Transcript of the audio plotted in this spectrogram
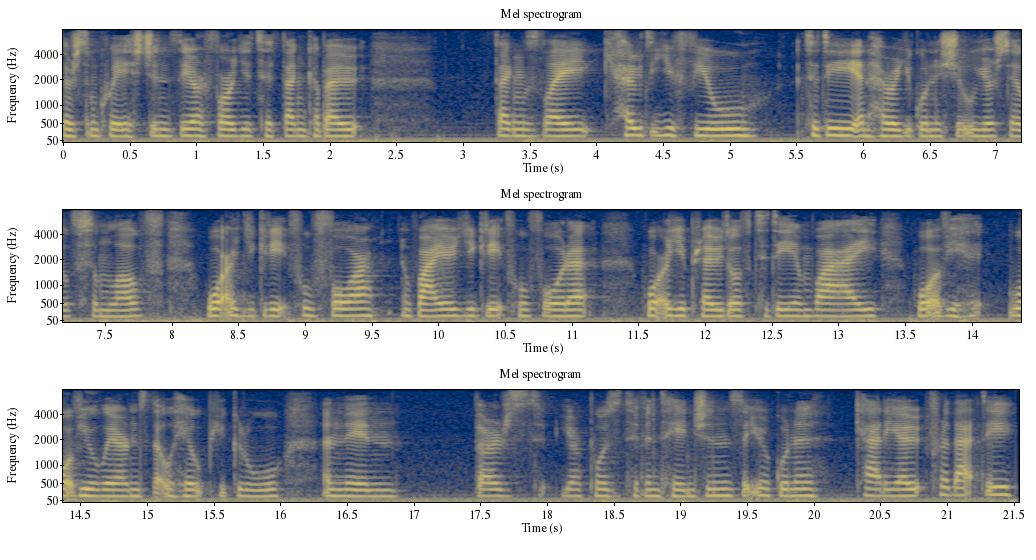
there's some questions there for you to think about. Things like how do you feel today and how are you going to show yourself some love? What are you grateful for? And why are you grateful for it? What are you proud of today and why? What have you what have you learned that will help you grow? And then there's your positive intentions that you're going to carry out for that day.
